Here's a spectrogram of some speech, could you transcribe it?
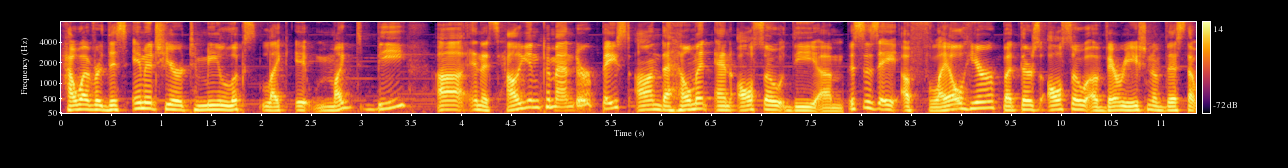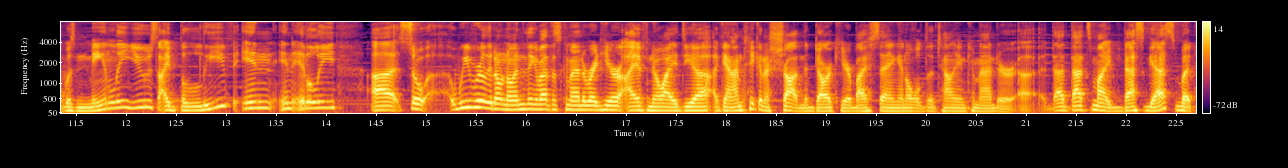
However this image here to me looks like it might be uh an Italian commander based on the helmet and also the um this is a a flail here but there's also a variation of this that was mainly used I believe in in Italy. Uh so uh, we really don't know anything about this commander right here. I have no idea. Again I'm taking a shot in the dark here by saying an old Italian commander. Uh, that that's my best guess but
